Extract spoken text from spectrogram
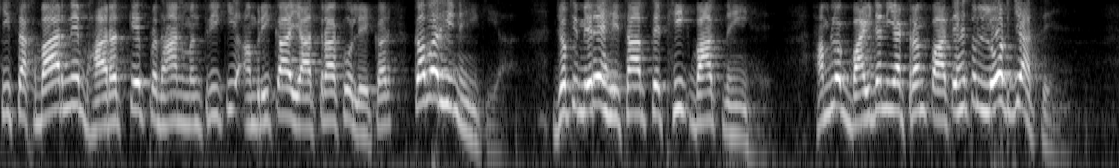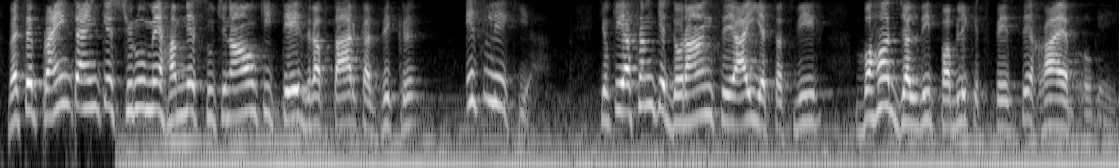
कि इस अखबार ने भारत के प्रधानमंत्री की अमेरिका यात्रा को लेकर कवर ही नहीं किया, जो कि मेरे हिसाब से ठीक बात नहीं है। हम लोग बाइडन या ट्रंप आते हैं तो लौट जाते हैं। वैसे प्राइम टाइम के शुरू में हमने सूचनाओं की तेज रफ्तार का ज़िक्र इसलिए किया, क्योंकि असम के दौरान से आई यह तस्वीर बहुत जल्दी पब्लिक स्पेस से गायब हो गई।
